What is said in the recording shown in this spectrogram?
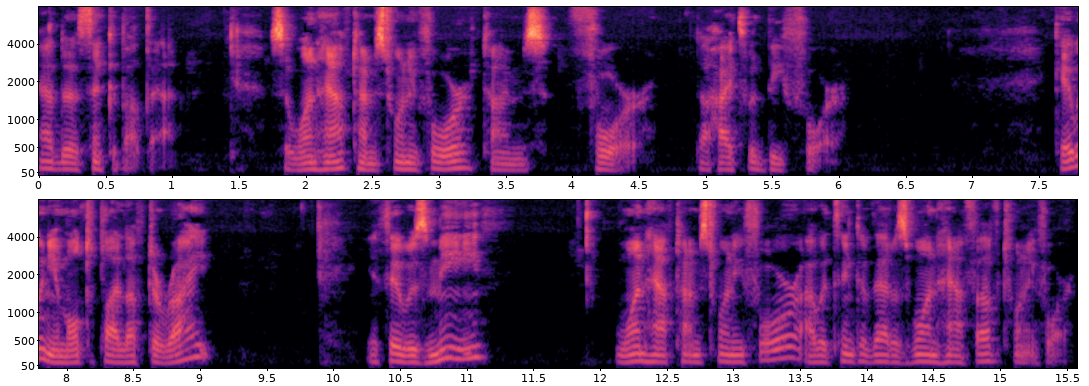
had to think about that. So 1 half times 24 times 4. The height would be 4. Okay, when you multiply left to right, if it was me, 1 half times 24, I would think of that as 1 half of 24.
